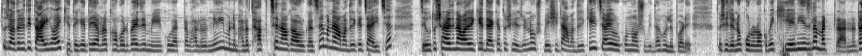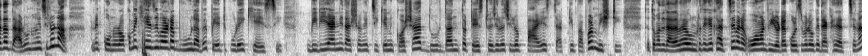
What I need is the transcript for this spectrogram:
তো যথারীতি তাই হয়। খেতে খেতেই আমরা খবর পাই যে, মেয়ে খুব একটা ভালো নেই মানে ভালো থাকছে না কারোর কাছে মানে আমাদেরকে চাইছে। যেহেতু সারাদিন আমাদেরকে দেখে, তো সেই জন্য বেশিটা আমাদেরকেই চাই ওর কোনো অসুবিধা হলে পরে। তো সেই জন্য কোনো রকমে খেয়ে নিয়েছিলাম বাট রান্নাটা তা দারুণ হয়েছিল না? মানে কোনো রকমে খেয়েছি বলাটা ভুল হবে, পেট পুরেই খেয়ে এসেছি। বিরিয়ানি, তার সঙ্গে চিকেন কষা, দুর্দান্ত টেস্ট হয়েছিল, ছিল পায়েস, চাটনি, পাঁপড়, মিষ্টি। তো তোমাদের দাদাভাই উল্টো থেকে খাচ্ছে মানে ও আমার ভিডিওটা করেছে বলে ওকে দেখা যাচ্ছে না।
